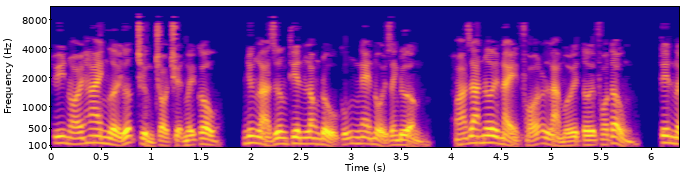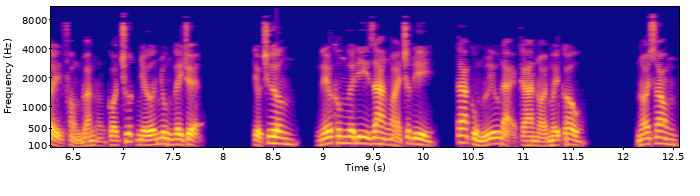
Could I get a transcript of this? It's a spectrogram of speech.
Tuy nói hai người ước chừng trò chuyện mấy câu, nhưng là dương thiên long đổ cũng nghe nổi danh đường, hóa ra nơi này phó là mới tới phó tổng, tên nầy phỏng đoán có chút nhớ nhung gây chuyện. Tiểu trương, nếu không ngươi đi ra ngoài trước đi, ta cùng lưu đại ca nói mấy câu. Nói xong,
